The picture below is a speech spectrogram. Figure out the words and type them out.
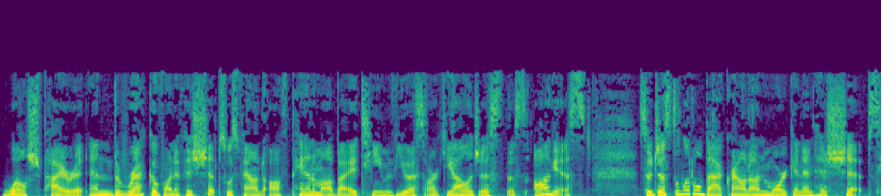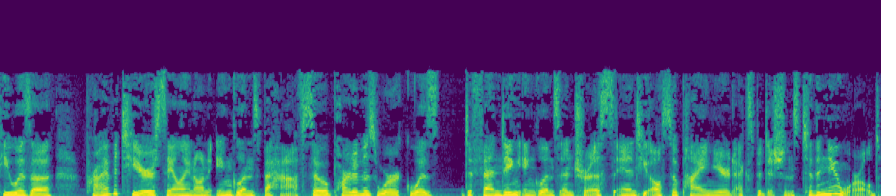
Welsh pirate, and the wreck of one of his ships was found off Panama by a team of U.S. archaeologists this August. So just a little background on Morgan and his ships. He was a privateer sailing on England's behalf, so part of his work was defending England's interests, and he also pioneered expeditions to the New World.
